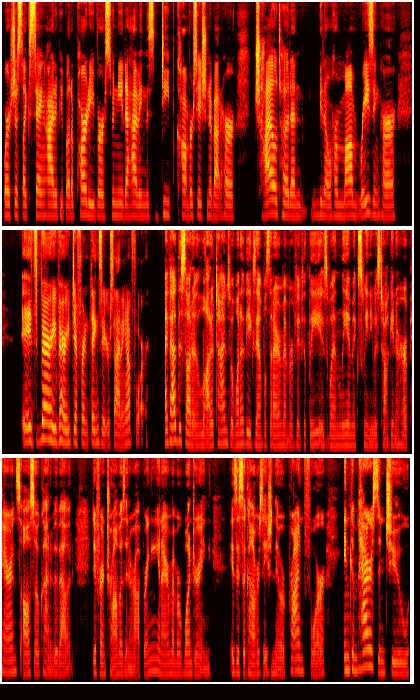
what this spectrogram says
where it's just like saying hi to people at a party versus Venita having this deep conversation about her childhood and, you know, her mom raising her. It's very, very different things that you're signing up for. I've had this thought a lot of times, but one of the examples that I remember vividly is when Leah McSweeney was talking to her parents, also kind of about different traumas in her upbringing. And I remember wondering, is this a conversation they were primed for? In comparison to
